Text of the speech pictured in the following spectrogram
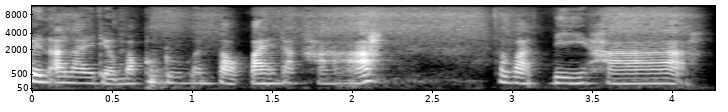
เป็นอะไรเดี๋ยวมาดูกันต่อไปนะคะ สวัสดีค่ะ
